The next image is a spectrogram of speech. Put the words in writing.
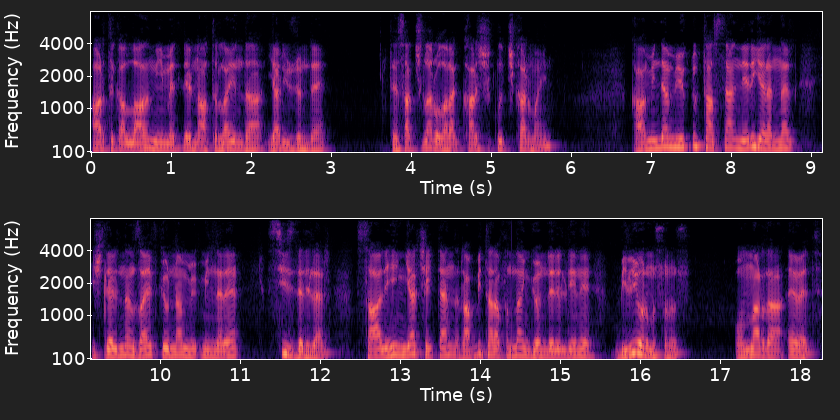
Artık Allah'ın nimetlerini hatırlayın da yeryüzünde fesatçılar olarak karışıklık çıkarmayın. Kavminden büyüklük taslayan ileri gelenler işlerinden zayıf görünen müminlere siz dediler. Salih'in gerçekten Rabbi tarafından gönderildiğini biliyor musunuz? Onlar da evet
